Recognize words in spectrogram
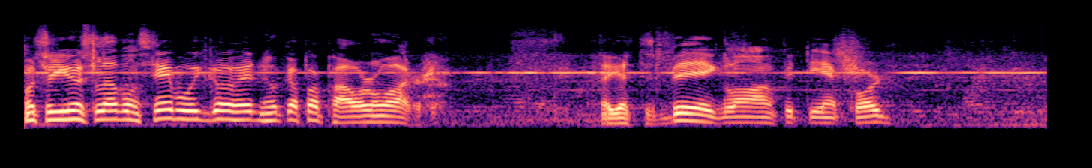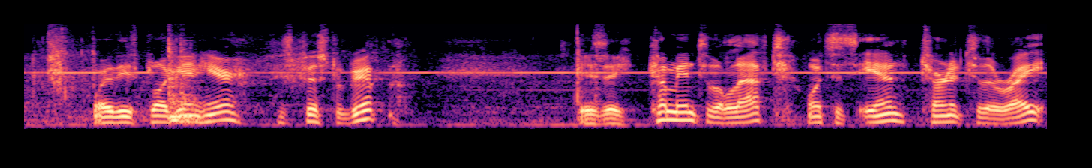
Once the unit's level and stable, we can go ahead and hook up our power and water. I got this big, long 50 amp cord. Where these plug in here, this pistol grip, is they come in to the left. Once it's in, turn it to the right,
